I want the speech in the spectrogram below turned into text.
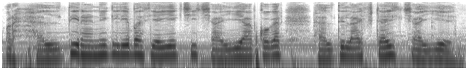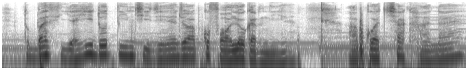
और हेल्थी रहने के लिए बस यही एक चीज़ चाहिए आपको अगर हेल्थी लाइफस्टाइल चाहिए तो बस यही दो तीन चीज़ें हैं जो आपको फॉलो करनी है। आपको अच्छा खाना है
